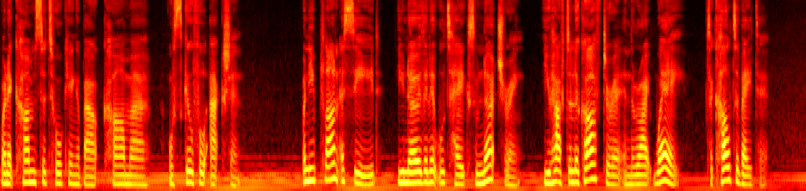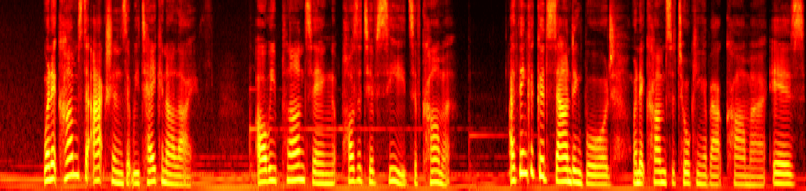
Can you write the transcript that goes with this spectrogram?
when it comes to talking about karma or skillful action. When you plant a seed, you know that it will take some nurturing. You have to look after it in the right way to cultivate it. When it comes to actions that we take in our life, are we planting positive seeds of karma? I think a good sounding board when it comes to talking about karma is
